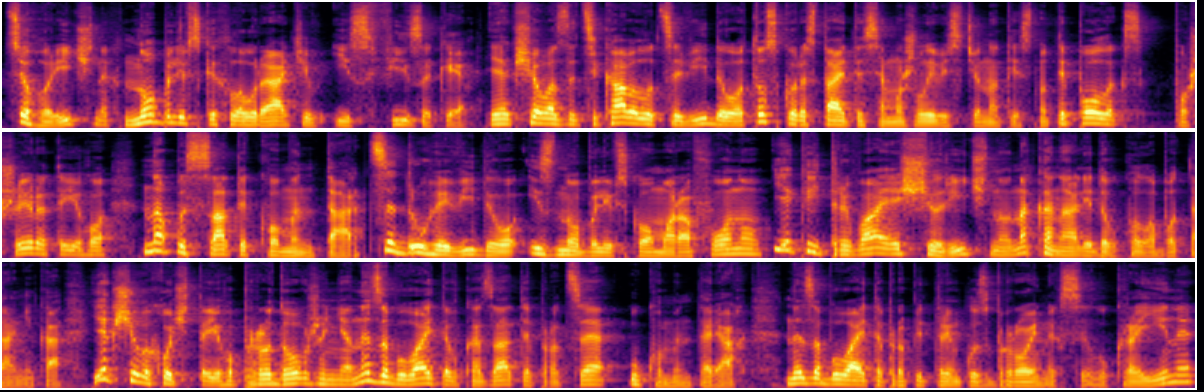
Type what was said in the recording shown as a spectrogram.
цьогорічних Нобелівських лауреатів із фізики. Якщо вас зацікавило це відео, то скористайтеся можливістю натиснути Полекс. Поширити його, написати коментар. Це друге відео із Нобелівського марафону, який триває щорічно на каналі Довкола Ботаніка. Якщо ви хочете його продовження, не забувайте вказати про це у коментарях. Не забувайте про підтримку Збройних сил України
